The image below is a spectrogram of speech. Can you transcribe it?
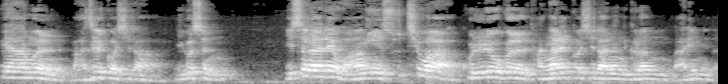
뺨을 맞을 것이라. 이것은 이스라엘의 왕이 수치와 굴욕을 당할 것이라는 그런 말입니다.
